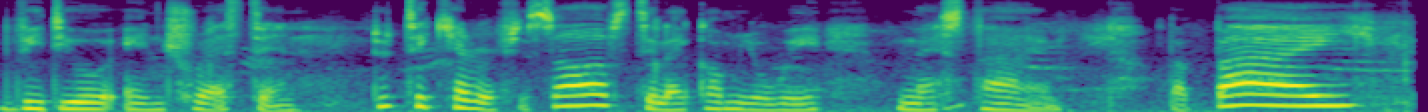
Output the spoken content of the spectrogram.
video interesting. Do take care of yourselves till I come your way next time. Bye-bye.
